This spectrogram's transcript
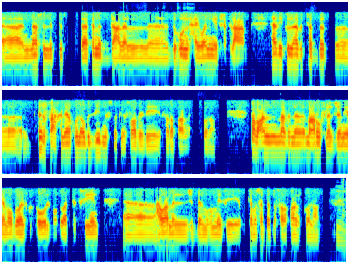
آه الناس اللي بتعتمد على الدهون الحيوانية بشكل عام. هذه كلها بتسبب آه بترفع خلينا نقول أو بتزيد نسبة الاصابه بسرطان الكولون طبعا ما بدنا معروف للجميع موضوع الكحول موضوع التدخين. عوامل جدا مهمة في كمسبب لسرطان الكولون نعم.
